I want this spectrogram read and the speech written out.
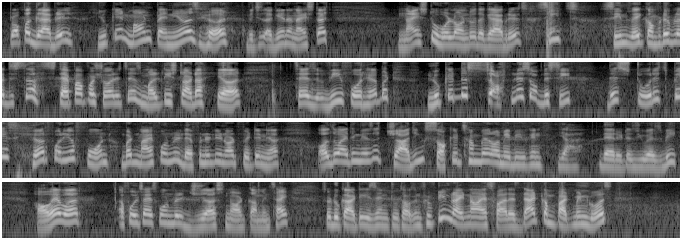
proper grab rail you can mount panniers here which is again a nice touch nice to hold on to the grab rails. Seats seems very comfortable this is a step up for sure. It says multistrada here. It says v4 here but look at the softness of the seat. There's storage space here for your phone but my phone will definitely not fit in here. Although i think there's a charging socket somewhere or maybe you can yeah there it is usb however a full size phone will just not come inside. So ducati is in 2015 right now as far as that compartment goes.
